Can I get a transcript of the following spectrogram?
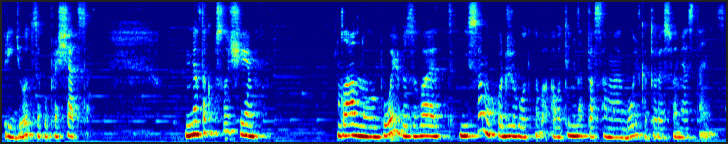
придется попрощаться. Но в таком случае главную боль вызывает не сам уход животного, а вот именно та самая боль, которая с вами останется.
